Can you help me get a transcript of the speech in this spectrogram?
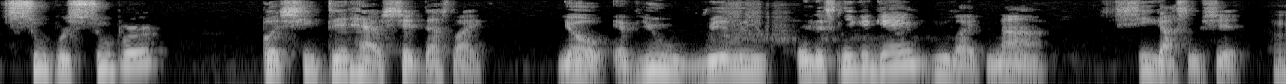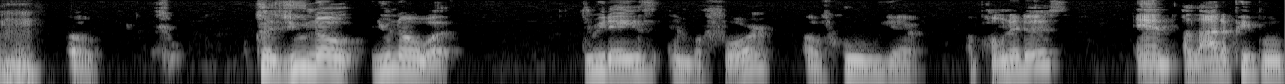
super super, but she did have shit that's like, yo, if you really in the sneaker game, you like, nah, she got some shit. Mhm. So, because you know, you know what, three days and before of who your opponent is, and a lot of people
